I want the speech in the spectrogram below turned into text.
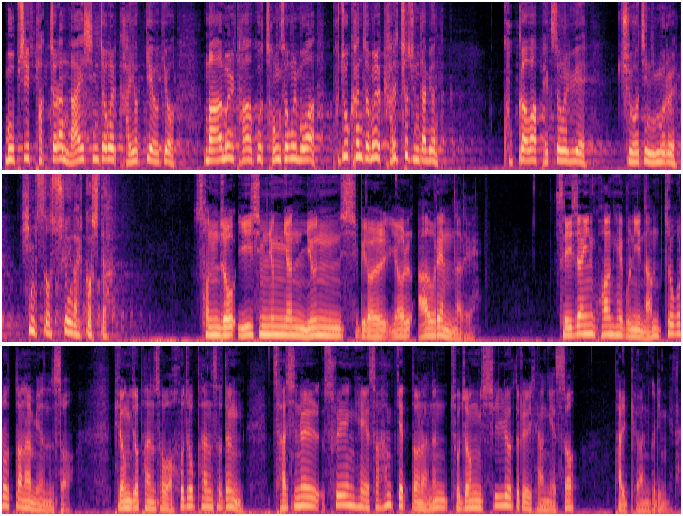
몹시 박절한 나의 심정을 가엽게 여겨 마음을 다하고 정성을 모아 부족한 점을 가르쳐 준다면 국가와 백성을 위해 주어진 임무를 힘써 수행할 것이다. 선조 26년 윤 11월 열 아흔 날에 세자인 광해군이 남쪽으로 떠나면서 병조판서와 호조판서 등 자신을 수행해서 함께 떠나는 조정 신료들을 향해서 발표한 글입니다.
